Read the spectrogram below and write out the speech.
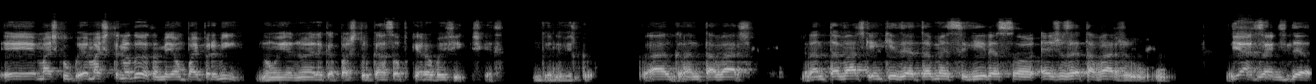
é mais que, é mais que treinador, também é um pai para mim. Não, ia, não era capaz de trocar só porque era o Benfica, esquece. Nunca na vida. Claro, Grande Tavares. Grande Tavares, quem quiser também seguir é só é José Tavares, o, o Yeah, sim, sim. dele.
